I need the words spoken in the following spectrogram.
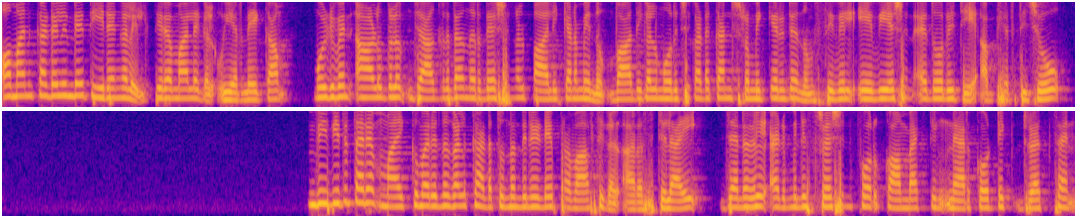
ഒമാൻ കടലിന്റെ തീരങ്ങളിൽ തിരമാലകൾ ഉയർന്നേക്കാം. മുഴുവൻ ആളുകളും ജാഗ്രതാ നിർദ്ദേശങ്ങൾ പാലിക്കണമെന്നും വാദികൾ മുറിച്ചു കടക്കാൻ ശ്രമിക്കരുതെന്നും സിവിൽ ഏവിയേഷൻ അതോറിറ്റി അഭ്യർത്ഥിച്ചു. വിവിധ തരം മയക്കുമരുന്നുകൾ കടത്തുന്നതിനിടെ പ്രവാസികൾ അറസ്റ്റിലായി. General administration for combating narcotic drugs and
